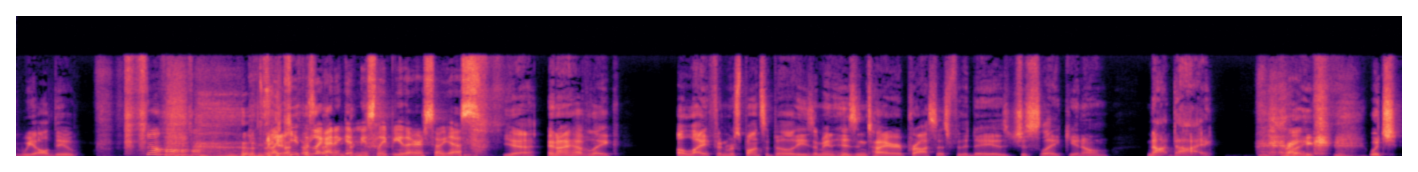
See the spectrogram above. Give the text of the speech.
we all do. Oh. Heath is like Heath is like I didn't get any sleep either, so yes. Yeah, and I have like a life and responsibilities. I mean, his entire process for the day is just like you know not die, Right. like which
